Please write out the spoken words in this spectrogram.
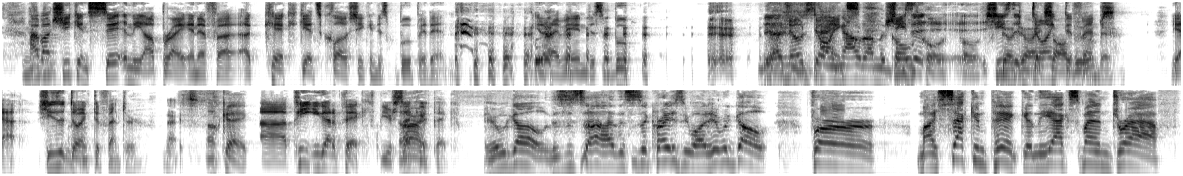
Mm-hmm. How about she can sit in the upright, and if a, a, kick gets close, she can just boop it in. you know what I mean? Just boop. Yeah, no, no doinks. out on the she's a, coast. She's no the doink defender. Boobs. Yeah, she's a doink defender. Nice. Okay, uh, Pete, you got to pick your second right. pick. Here we go. This is uh, this is a crazy one. Here we go for my second pick in the X Men draft.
